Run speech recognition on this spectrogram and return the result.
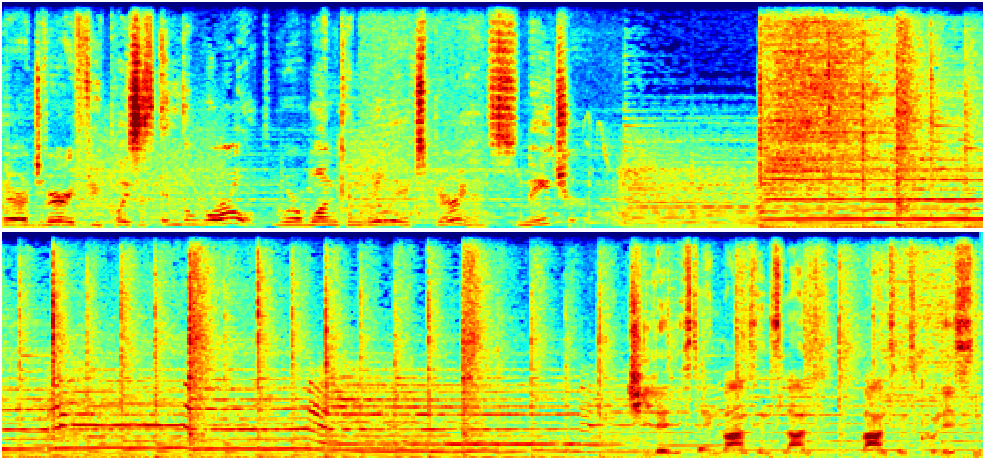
There are very few places in the world where one can really experience nature. Chile ist ein Wahnsinnsland, Wahnsinnskulissen.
